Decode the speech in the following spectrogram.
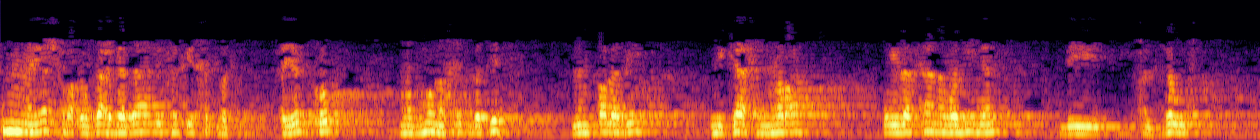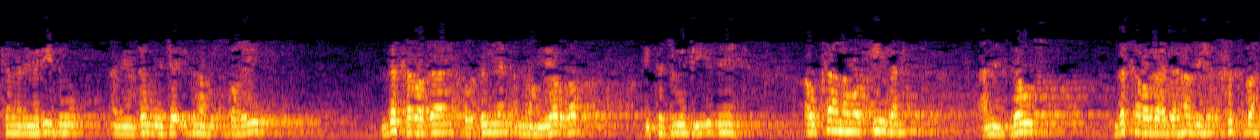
ثم يشرع بعد ذلك في خطبته فيذكر مضمون خطبته من طلب نكاح المرأة وإذا كان وليا للزوج كمن يريد أن يزوج ابنه الصغير ذكر ذلك وبين أنه يرغب في تزويج ابنه أو كان وكيلا عن الزوج ذكر بعد هذه الخطبة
